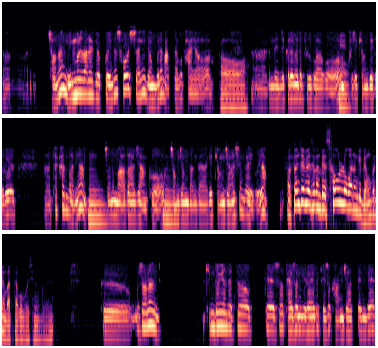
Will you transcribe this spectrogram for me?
어, 저는 인물난을 겪고 있는 서울시장이 명분에 맞다고 봐요. 어. 어 근데 이제 그럼에도 불구하고 네. 굳이 경기도를 어, 택한다면 음. 저는 마다하지 않고 음. 정정당당하게 경쟁할 생각이고요. 어떤 점에서 근데 어. 서울로 가는 게 명분에 맞다고 보시는 거예요? 그 우선은 김동연 대표께서 대선 기간에도 계속 강조했던 게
